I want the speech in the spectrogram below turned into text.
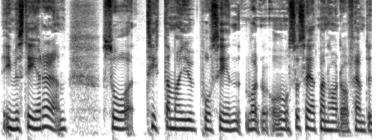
investeraren. Så tittar man ju på sin, och så säger att man har då 50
